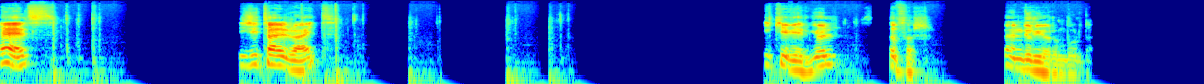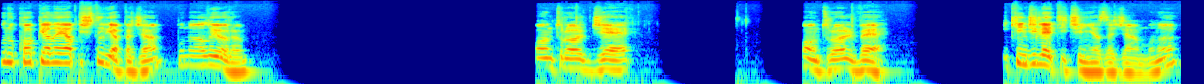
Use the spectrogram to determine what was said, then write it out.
Else digital write 2,0 söndürüyorum burada. Bunu kopyala yapıştır yapacağım. Bunu alıyorum. Ctrl C Ctrl V İkinci led için yazacağım bunu.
